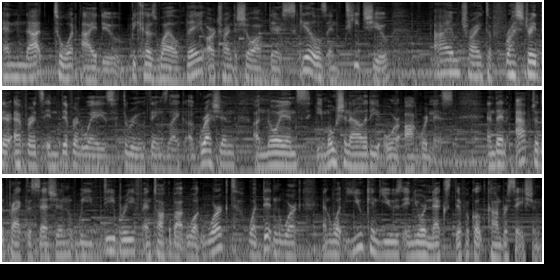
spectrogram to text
and not to what I do, because while they are trying to show off their skills and teach you, I'm trying to frustrate their efforts in different ways through things like aggression, annoyance, emotionality, or awkwardness. And then after the practice session, we debrief and talk about what worked, what didn't work, and what you can use in your next difficult conversation.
